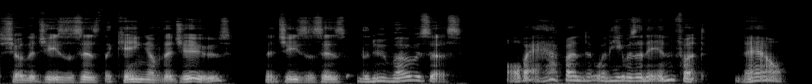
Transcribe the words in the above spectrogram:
to show that Jesus is the king of the Jews, that Jesus is the new Moses. All that happened when he was an infant. Now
